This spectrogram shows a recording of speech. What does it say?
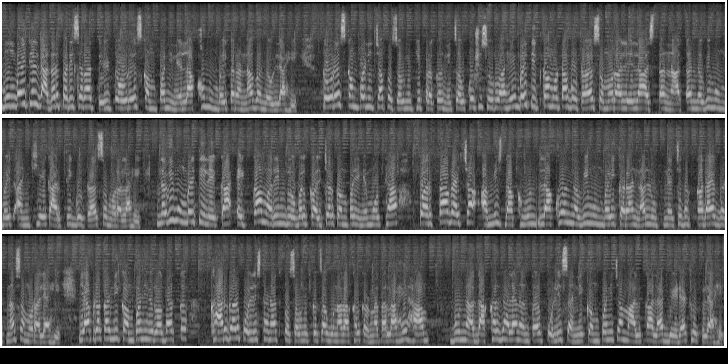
मुंबईतील दादर परिसरातील टोरेस कंपनीने लाखो मुंबईकरांना गंडवले आहे. टोरेस कंपनीच्या फसवणुकी प्रकरणी चौकशी सुरू आहे. मुंबईत इतका मोठा घोटाळा समोर आलेला असताना आता नवी मुंबईत आणखी एक आर्थिक घोटाळा समोर आला आहे. नवी मुंबईतील एका एक्का मरीन ग्लोबल कल्चर कंपनीने मोठ्या परताव्याच्या आमिष दाखवून लाखो नवी मुंबईकरांना लुटण्याची धक्कादायक घटना समोर आली आहे. या प्रकरणी कंपनी विरोधात खारघर पोलीस ठाण्यात फसवणुकीचा गुन्हा दाखल करण्यात आला आहे. हा गुन्हा दाखल झाल्यानंतर पोलिसांनी कंपनीच्या मालकाला बेड्या ठोकल्या आहेत.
